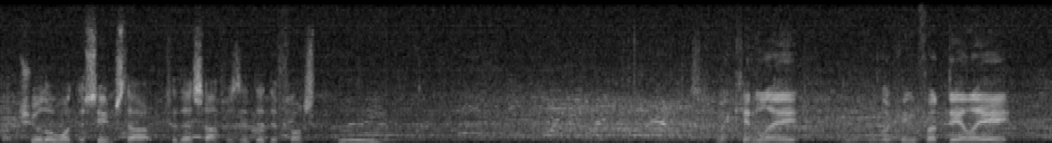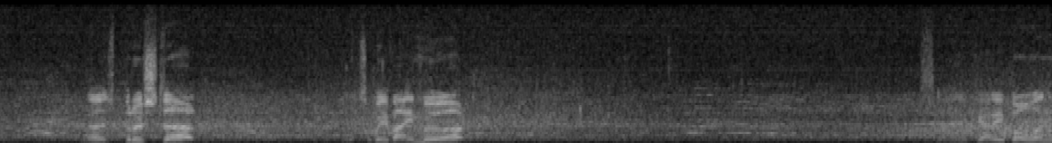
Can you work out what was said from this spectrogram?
But I'm sure they'll want the same start to this half as they did the first. This is McKinlay looking for Dailly. Now it's Brewster. It's away by Moore. So Gary Bollan,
